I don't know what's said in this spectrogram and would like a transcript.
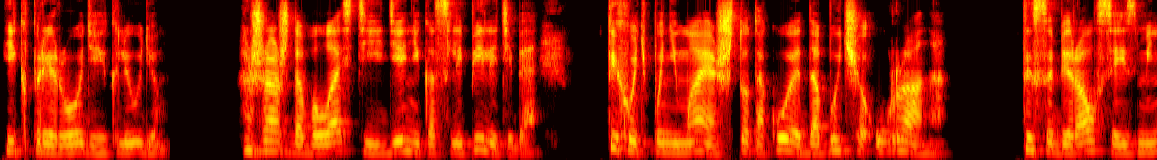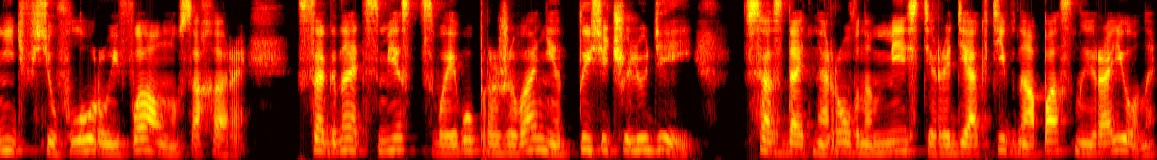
И к природе, и к людям. Жажда власти и денег ослепили тебя. Ты хоть понимаешь, что такое добыча урана? Ты собирался изменить всю флору и фауну Сахары, согнать с мест своего проживания тысячи людей, Создать на ровном месте радиоактивно опасные районы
